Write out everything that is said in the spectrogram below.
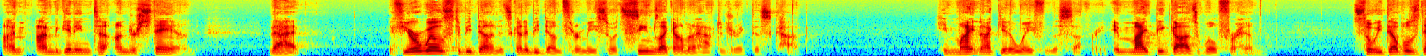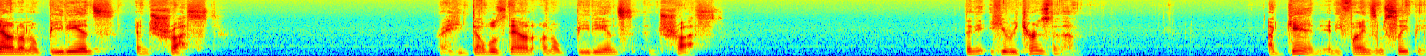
I'm, I'm beginning to understand that if your will is to be done, it's going to be done through me. So it seems like I'm going to have to drink this cup. He might not get away from the suffering. It might be God's will for him. So he doubles down on obedience and trust. Right? He doubles down on obedience and trust. Then he returns to them again and he finds them sleeping,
